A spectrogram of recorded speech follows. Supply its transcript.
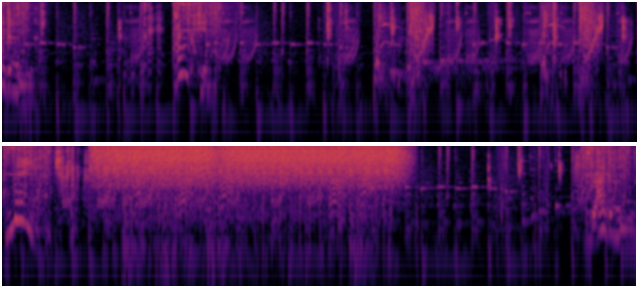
Dragon. Pumpkin. Mage. Dragon.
